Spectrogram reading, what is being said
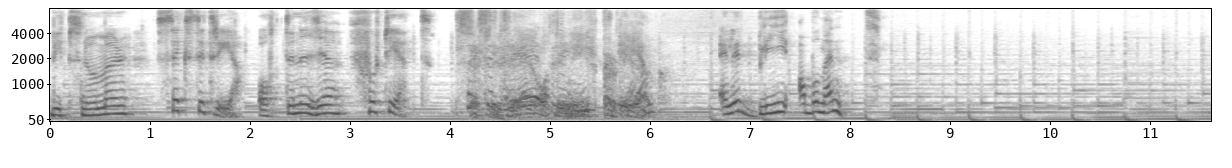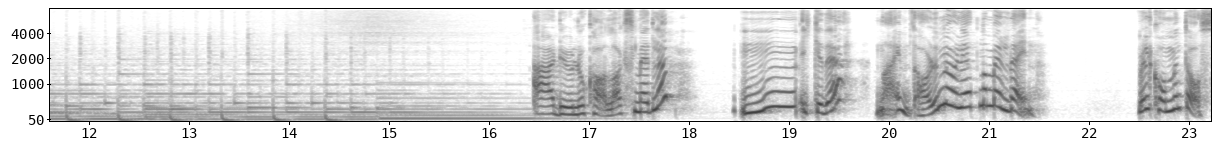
VIPS nummer 63 89 41. 63 89 41. Eller bli abonnent. Er du lokallagsmedlem? mm, ikke det? Nei, da har du muligheten å melde deg inn. Velkommen til oss.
